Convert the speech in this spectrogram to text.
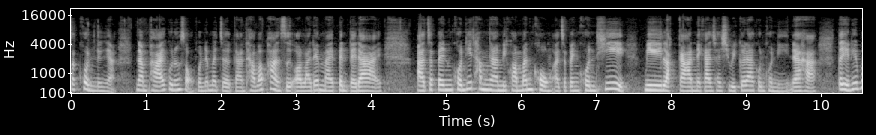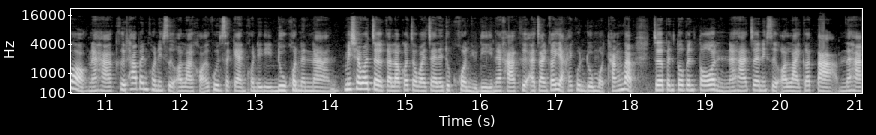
สักคนหนึ่งอะนำพาให้คุณทั้งสองคนได้มาเจอกันถามว่าผ่านสื่อออนไลน์ได้ไหมเป็นไปได้ อาจจะเป็นคนที่ทำงานมีความมั่นคง อาจจะเป็นคนที่มีหลักการในการใช้ชีวิตก็ได้คนคนนี้นะคะ แต่อย่างที่บอกนะคะ คือถ้าเป็นคนในสื่อออนไลน์ขอให้คุณสแกนคนดีๆดูคนนานๆ ไม่ใช่ว่าเจอกันแล้วก็จะไว้ใจได้ทุกคนอยู่ดีนะคะ คืออาจารย์ก็อยากให้คุณดูหมดทั้งแบบ เจอเป็นตัวเป็นตนนะคะ เจอในสื่อออนไลน์ก็ตามนะคะ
